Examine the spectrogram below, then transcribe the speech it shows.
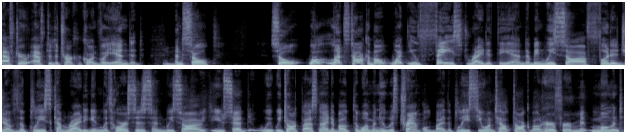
after after the trucker convoy ended. Mm-hmm. And so so, well, let's talk about what you faced right at the end. I mean, we saw footage of the police come riding in with horses, and we saw, you said, we, we talked last night about the woman who was trampled by the police. You want to tell, talk about her for a moment?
